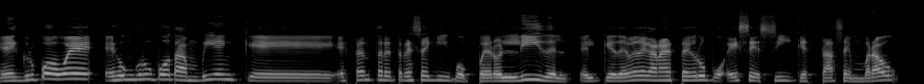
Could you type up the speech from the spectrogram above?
El grupo B es un grupo también que está entre tres equipos, pero el líder, el que debe de ganar este grupo, ese sí que está sembrado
